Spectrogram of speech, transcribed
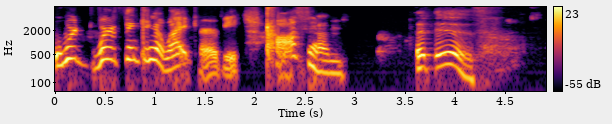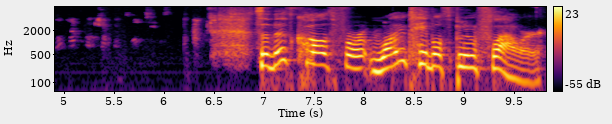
We're, we're thinking alike, Herbie. Awesome. It is. So this calls for one tablespoon flour.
